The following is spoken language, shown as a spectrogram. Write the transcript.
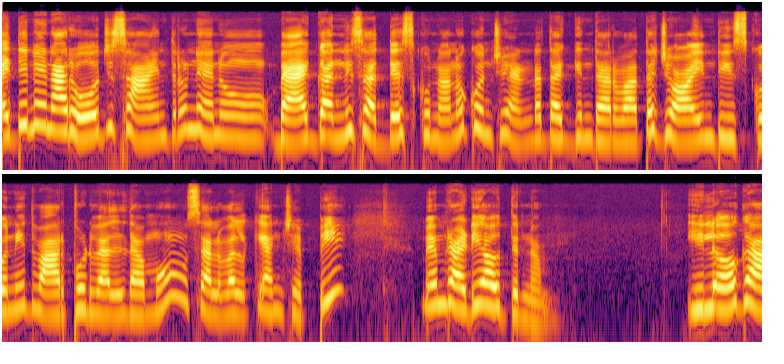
అయితే నేను ఆ రోజు సాయంత్రం నేను బ్యాగ్ అన్నీ సర్దేసుకున్నాను. కొంచెం ఎండ తగ్గిన తర్వాత జాయిన్ తీసుకొని ద్వారపూడి వెళ్దాము సెలవులకి అని చెప్పి మేము రెడీ అవుతున్నాం. ఈలోగా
